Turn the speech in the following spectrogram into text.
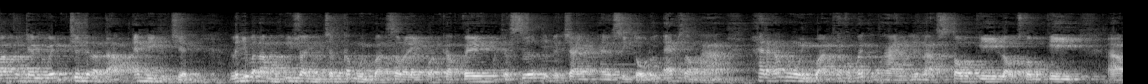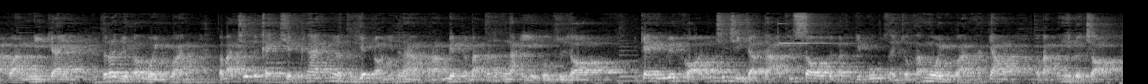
bạn, tôi Ken Nguyễn, chuyên gia đào tạo MB thực chiến. Nếu như bạn làm một kinh doanh một trong các mô hình quán sau đây, quán cà phê, quán trà sữa, tiệm nước chanh hay là sinh tố nước ép rau má, hay là các mô hình quán theo phong cách của hàng như là Stoki, lẩu Stoki, à, quán mì cay, rất là nhiều các mô hình quán và bạn chưa biết cách triển khai cũng như là thực hiện nó như thế nào và đặc biệt là bạn rất là ngại yếu tố rủi ro. Ken Nguyễn có những chương trình đào tạo chuyên sâu về mặt nghiệp vụ dành cho các mô hình quán khác nhau và bạn có thể lựa chọn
